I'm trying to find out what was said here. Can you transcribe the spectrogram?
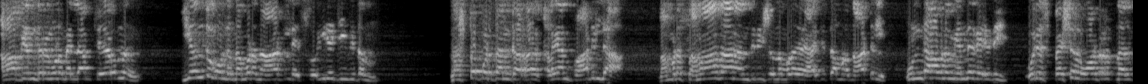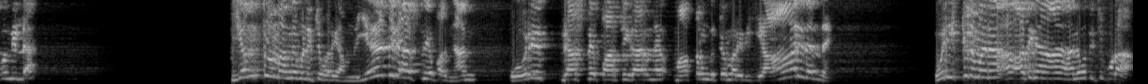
ആഭ്യന്തരങ്ങളും എല്ലാം ചേർന്ന് എന്തുകൊണ്ട് നമ്മുടെ നാട്ടിലെ സ്വൈര ജീവിതം നഷ്ടപ്പെടുത്താൻ കളയാൻ പാടില്ല? നമ്മുടെ സമാധാന അന്തരീക്ഷം നമ്മുടെ രാജ്യത്ത് നമ്മുടെ നാട്ടിൽ ഉണ്ടാവണം എന്ന് കരുതി ഒരു സ്പെഷ്യൽ ഓർഡർ നൽകുന്നില്ല? എന്തും അങ്ങ് വിളിച്ചു പറയാം. ഏത് രാഷ്ട്രീയ പറഞ്ഞാൽ ഒരു രാഷ്ട്രീയ പാർട്ടിക്കാരന് മാത്രം കുറ്റം പറയുന്നത് ആര് തന്നെ? ഒരിക്കലും അതിനെ അനുവദിച്ചുകൂടാ.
